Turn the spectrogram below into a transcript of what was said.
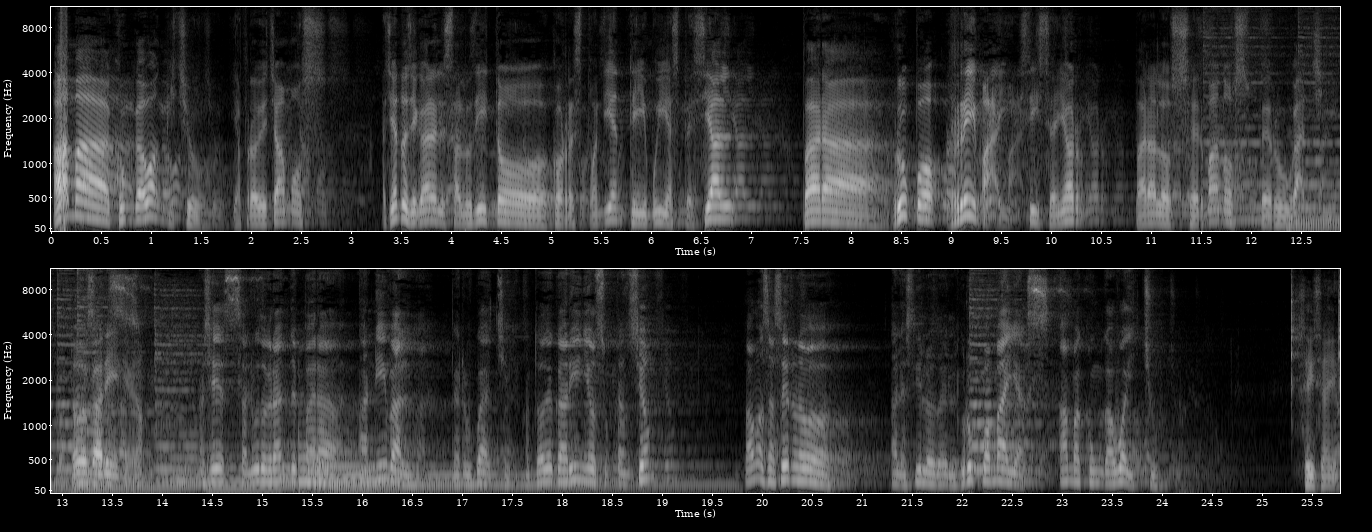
Ama Kungawangichu y aprovechamos haciendo llegar el saludito correspondiente y muy especial para Grupo Rimay, sí señor, para los hermanos Perugachi, con todo cariño. Así es, saludo grande para Aníbal Perugachi, con todo cariño su canción. Vamos a hacerlo al estilo del grupo Mayas, Ama Kungawaichu. Sí, señor.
